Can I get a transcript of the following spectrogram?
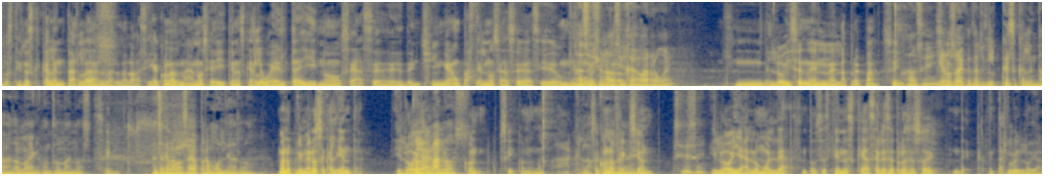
pues tienes que calentar la, la, la, vasija con las manos y ahí tienes que darle vuelta y no se hace de en chinga. Un pastel no se hace así de un... ¿Has hecho una vasija de barro, güey? Mm, lo hice en, en, la prepa, sí. Ah, sí. Yo no sabía que, que se calentaba esa madre con tus manos. Sí. Pensé que nada más era para moldearlo. Bueno, primero se calienta. Y luego ¿Con las manos? Con, sí, con las manos. Ah, qué O sea, con la fricción. Sí, sí. Y luego ya lo moldeas. Entonces tienes que hacer ese proceso de, de calentarlo y luego ya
